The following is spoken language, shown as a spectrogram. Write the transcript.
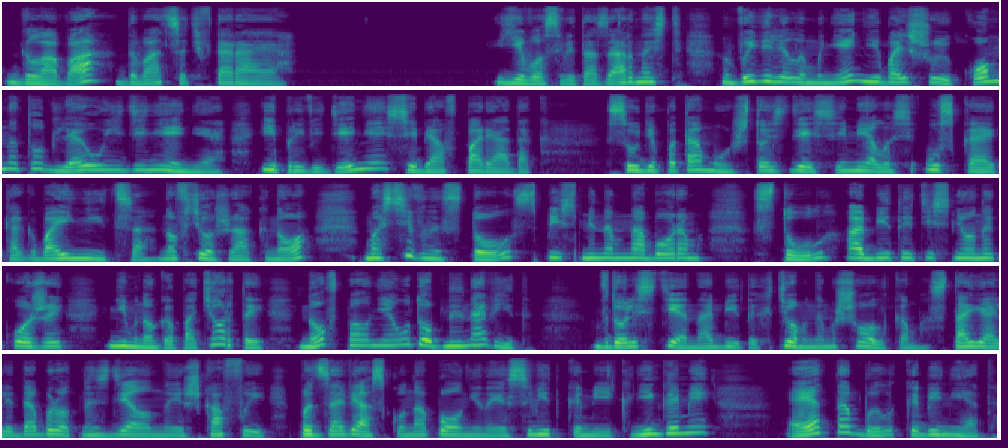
Глава двадцать вторая. Его светозарность выделила мне небольшую комнату для уединения и приведения себя в порядок. Судя по тому, что здесь имелось узкое как бойница, но все же окно, массивный стол с письменным набором, стул, обитый тисненной кожей, немного потертый, но вполне удобный на вид – Вдоль стен, обитых темным шелком, стояли добротно сделанные шкафы, под завязку наполненные свитками и книгами. Это был кабинет.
